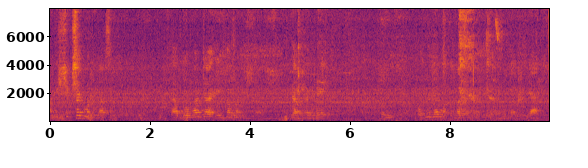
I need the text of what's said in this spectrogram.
आणि शिक्षक मतदारसंघ या दोघांच्या एकदम लागलेल्या आहेत इथे आपल्याकडे पदवीधर मतदारसंघाची निवडणूक लागलेली आहे.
